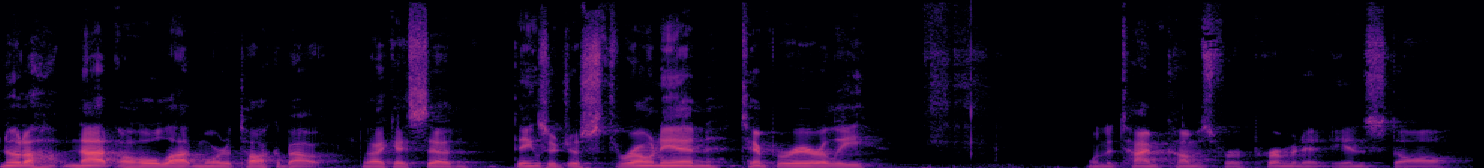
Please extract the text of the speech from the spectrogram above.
Not a, not a whole lot more to talk about. Like I said, Things are just thrown in temporarily. When the time comes for a permanent install,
